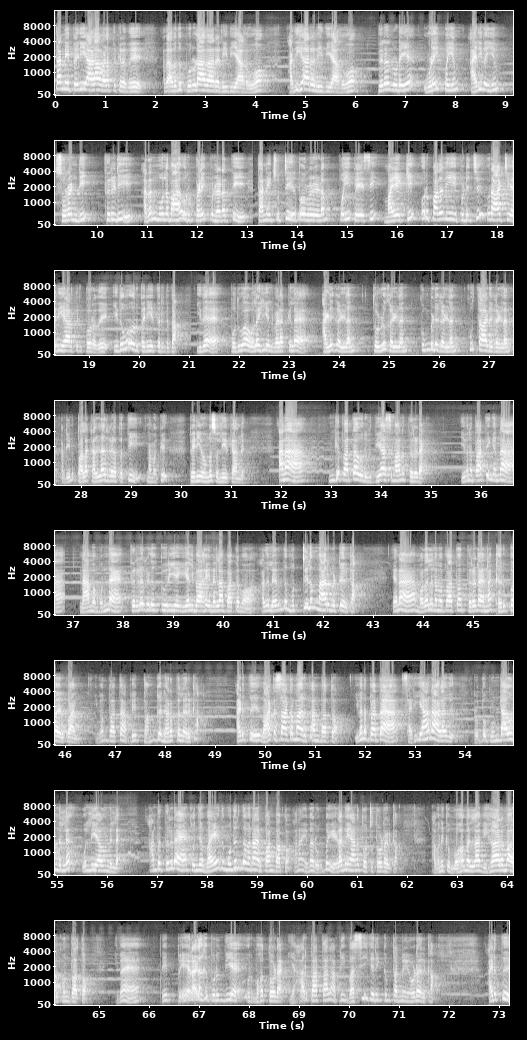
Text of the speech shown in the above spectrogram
தன்னை பெரிய ஆளாக வளர்த்துக்கிறது. அதாவது பொருளாதார ரீதியாகவும் அதிகார ரீதியாகவும் பிறருடைய உழைப்பையும் அறிவையும் சுரண்டி திருடி அதன் மூலமாக ஒரு பிழைப்பு நடத்தி தன்னை சுற்றி இருப்பவர்களிடம் பொய் பேசி மயக்கி ஒரு பதவியை பிடிச்சு ஒரு ஆட்சி அதிகாரத்துக்கு போகிறது இதுவும் ஒரு பெரிய திருட்டு தான். இதை பொதுவாக உலகியல் வழக்கில் அழுகள்ளன் தொழுகள்ளன் கும்பிடுகள்ளன் கூத்தாடுகள்ளன் அப்படின்னு பல கள்ளர்களை பற்றி நமக்கு பெரியவங்க சொல்லியிருக்காங்க. ஆனால் இங்கே பார்த்தா ஒரு வித்தியாசமான திருடன். இவனை பார்த்தீங்கன்னா நாம் முன்ன திருடர்களுக்குரிய இயல்பாக என்னெல்லாம் பார்த்தோமோ அதிலிருந்து முற்றிலும் மாறுபட்டு இருக்கான். ஏன்னா முதல்ல நம்ம பார்த்தோம் திருடன்னா கருப்பாக இருப்பான். இவன் பார்த்தா அப்படியே தங்க நிறத்தில் இருக்கான். அடுத்து வாட்டசாட்டமாக இருப்பான்னு பார்த்தோம். இவனை பார்த்தா சரியான அளவு. ரொம்ப குண்டாவும் இல்லை ஒல்லியாகவும் இல்லை அந்த திருடன் கொஞ்சம் வயது முதிர்ந்தவனாக இருப்பான்னு பார்த்தோம். ஆனால் இவன் ரொம்ப இளமையான தோற்றத்தோடு இருக்கான். அவனுக்கு முகமெல்லாம் விகாரமாக இருக்கும்னு பார்த்தோம். இவன் அப்படியே பேரழகு பொருந்திய ஒரு முகத்தோட யார் பார்த்தாலும் அப்படி வசீகரிக்கும் தன்மையோடு இருக்கான். அடுத்து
